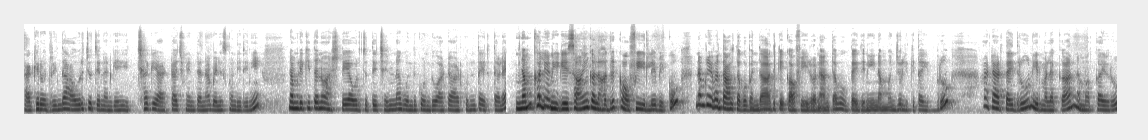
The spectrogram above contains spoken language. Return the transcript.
ಸಾಕಿರೋದ್ರಿಂದ ಅವ್ರ ಜೊತೆ ನನಗೆ ಹೆಚ್ಚಾಗಿ ಅಟ್ಯಾಚ್ಮೆಂಟನ್ನು ಬೆಳೆಸ್ಕೊಂಡಿದ್ದೀನಿ. ನಮ್ಮ ಲಿಖಿತನೂ ಅಷ್ಟೇ, ಅವ್ರ ಜೊತೆ ಚೆನ್ನಾಗಿ ಹೊಂದ್ಕೊಂಡು ಆಟ ಆಡ್ಕೊತ ಇರ್ತಾಳೆ. ನಮ್ಮ ಕಲ್ಯಾಣಿಗೆ ಸಾಯಂಕಾಲ ಆದರೆ ಕಾಫಿ ಇರಲೇಬೇಕು. ನಮ್ಮ ರೇವಂತ ಹಾಲು ತಗೊಬಂದ ಅದಕ್ಕೆ ಕಾಫಿ ಇರೋಣ ಅಂತ ಹೋಗ್ತಾ ಇದ್ದೀನಿ. ನಮ್ಮ ಮಂಜು, ಲಿಖಿತ ಇಬ್ಬರು ಆಟ ಆಡ್ತಾಯಿದ್ರು ನಿರ್ಮಲಕ್ಕ ನಮ್ಮ ಅಕ್ಕ ಇವರು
